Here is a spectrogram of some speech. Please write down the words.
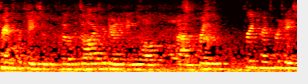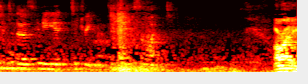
transportation. So the dollars you're donating will um, bring free transportation to those who need it to treatment. So thank you so much. Alrighty,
